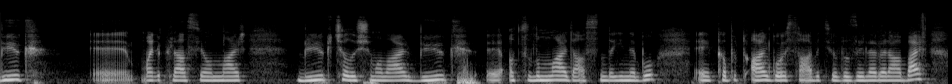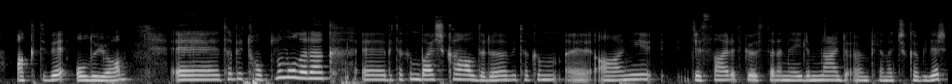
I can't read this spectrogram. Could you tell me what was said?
büyük e, manipülasyonlar, büyük çalışmalar, büyük e, atılımlar da aslında yine bu e, kaput algol sabit yıldızıyla beraber aktive oluyor. E, tabii toplum olarak e, bir takım başkaldırı, bir takım e, ani cesaret gösteren eğilimler de ön plana çıkabilir.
